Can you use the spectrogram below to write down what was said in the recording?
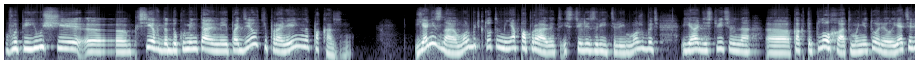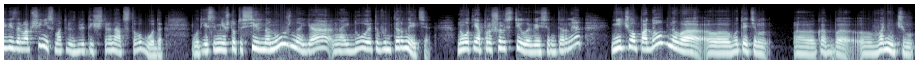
вопиющие э, псевдодокументальные поделки про Ленина показаны. Я не знаю, может быть, кто-то меня поправит из телезрителей, может быть, я действительно э, как-то плохо отмониторила. Я телевизор вообще не смотрю с 2013 года. Вот если мне что-то сильно нужно, я найду это в интернете – но вот я прошерстила весь интернет, ничего подобного э, вот этим э, как бы э, вонючим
